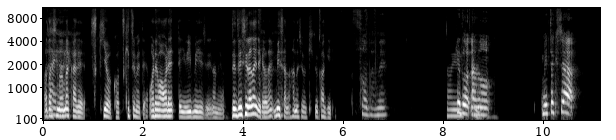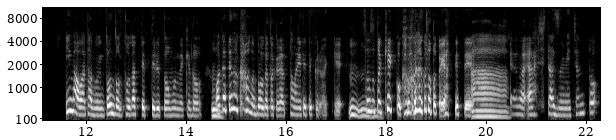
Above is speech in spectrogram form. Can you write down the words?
私の中はいはいで好きをこう突き詰めて、俺は俺っていうイメージなのよ。全然知らないんだけどねミスさんの話を聞く限り。そうだね。けどあのめちゃくちゃ今は多分どんどん尖ってってると思うんだけど、うん。若手の頃の動画とかがたまに出てくるわけ、うんうんうん。そうすると結構過酷なこととかやっててあやばいあ下積みちゃんと。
